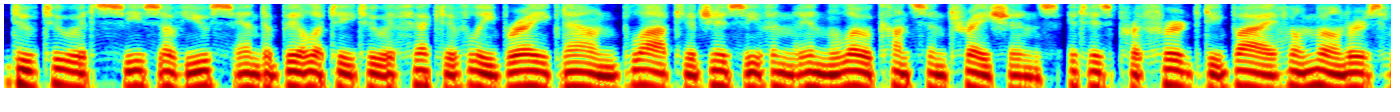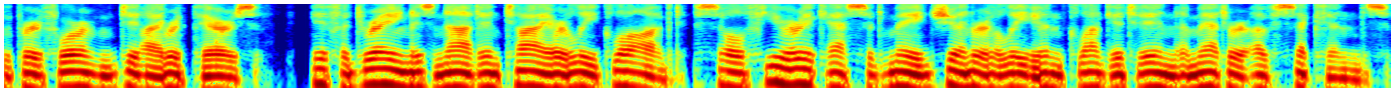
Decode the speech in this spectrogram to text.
Due to its ease of use and ability to effectively break down blockages even in low concentrations, it is preferred by homeowners who perform DI repairs. If a drain is not entirely clogged, sulfuric acid may generally unclog it in a matter of seconds.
